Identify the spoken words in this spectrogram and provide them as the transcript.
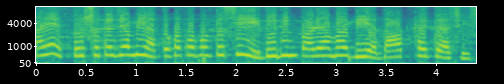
আরে তোর সাথে যে আমি এত বিয়ে দাঁত খাইতে আসিস।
